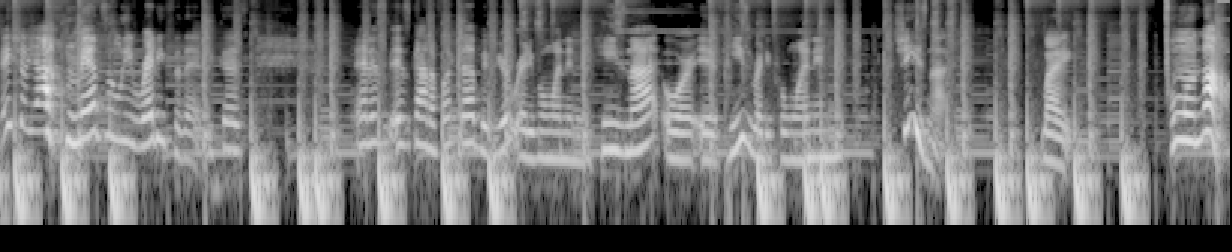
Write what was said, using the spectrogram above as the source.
Make sure y'all mentally ready for that because and it's, it's kind of fucked up if you're ready for one and he's not, or if he's ready for one and she's not. Like, well, no,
